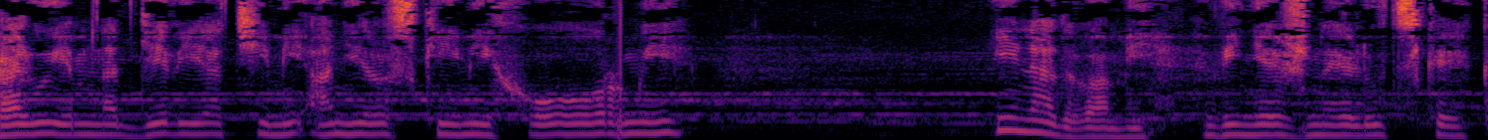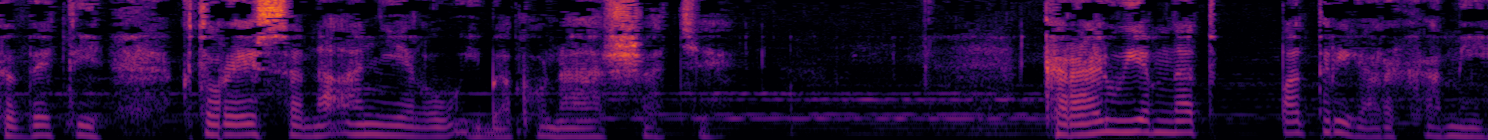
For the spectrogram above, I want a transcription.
Kraľujem nad deviatimi anielskými chórmi i nad vami, vy nežné ľudské kvety, ktoré sa na anielov iba ponášate. Kraľujem nad patriarchami,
